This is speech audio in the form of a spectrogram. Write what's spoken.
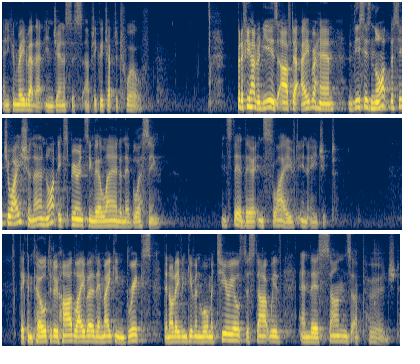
And you can read about that in Genesis, uh, particularly chapter 12. But a few hundred years after Abraham, this is not the situation. They are not experiencing their land and their blessing. Instead, they're enslaved in Egypt. They're compelled to do hard labor, they're making bricks, they're not even given raw materials to start with, and their sons are purged.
